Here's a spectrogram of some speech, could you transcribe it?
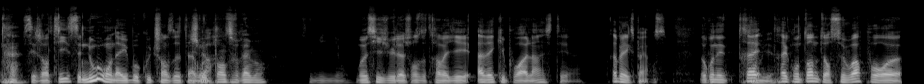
c'est gentil, c'est nous, on a eu beaucoup de chance de t'avoir. Je pense vraiment. C'est mignon. Moi aussi, j'ai eu la chance de travailler avec et pour Alain. C'était une très belle expérience. Donc, on est très, très content de te recevoir pour, euh,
